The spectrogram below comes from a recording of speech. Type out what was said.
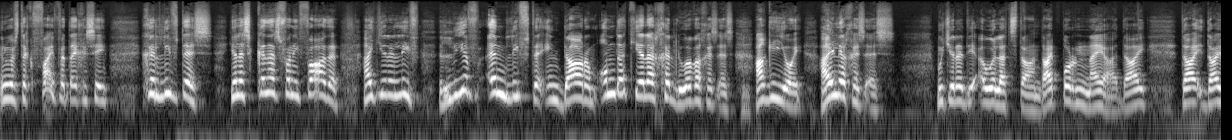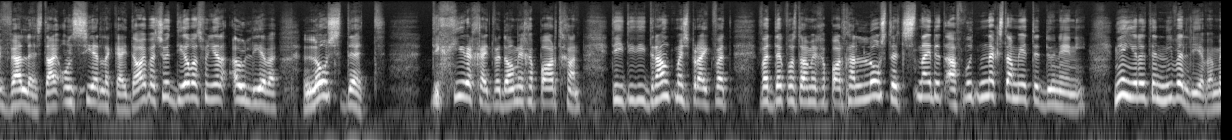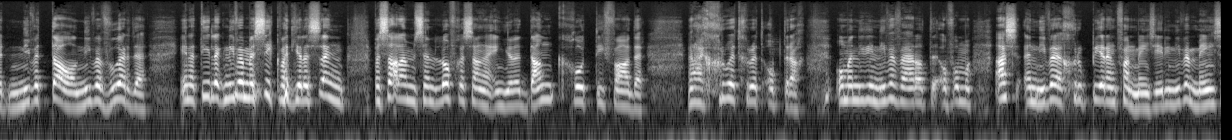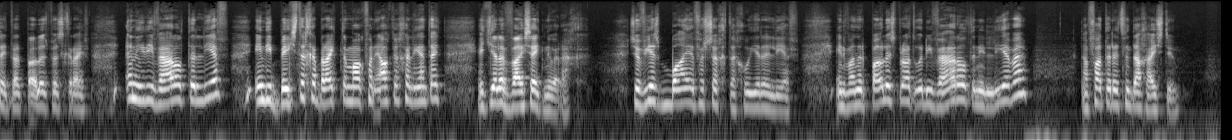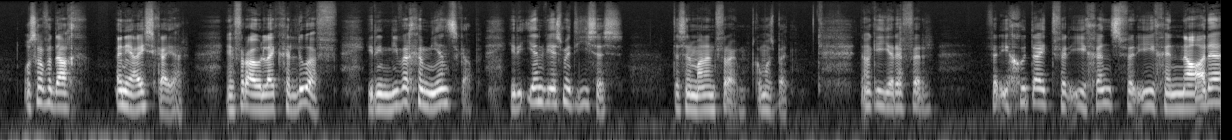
In hoofstuk 5 het hy gesê: "Geliefdes, julle is kinders van die Vader. Hy het julle lief. Leef in liefde en daarom omdat julle gelowiges is, hagioi, heiliges is." is moet julle die oue laat staan. Daai porneia, daai daai daai welis, daai onseerlikheid, daai wat so deel was van julle ou lewe, los dit. Die gierigheid wat daarmee gepaard gaan, die die die drankmisbruik wat wat dikwels daarmee gepaard gaan, los dit, sny dit af. Moet niks daarmee te doen hê nie. Nee, julle het 'n nuwe lewe met nuwe taal, nuwe woorde en natuurlik nuwe musiek wat julle sing, psalms en lofgesange en julle dank God die Vader met daai groot groot opdrag om in hierdie nuwe wêreld of om as 'n nuwe groepering van mense, hierdie nuwe mensheid wat Paulus beskryf, in hierdie wêreld te leef en die beste gebruik te maak van elke geleentheid, het jy wysheid nodig. So wees baie versigtig hoe jy leef. En wanneer Paulus praat oor die wêreld en die lewe, dan vat hy dit vandag huis toe. Ons gaan vandag in die huis kuier en vrou lyk geloof hierdie nuwe gemeenskap hierdie een wees met Jesus tussen man en vrou. Kom ons bid. Dankie Here vir vir u goedheid, vir u guns, vir u genade,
